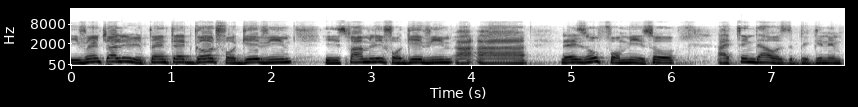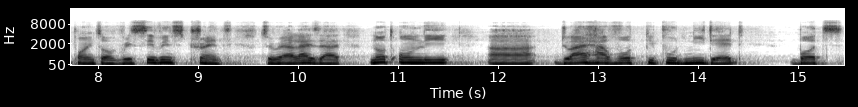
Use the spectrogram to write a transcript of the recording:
eventually repented, God forgave him, his family forgave him. Ah, ah, there is hope for me. So I think that was the beginning point of receiving strength to realize that not only uh, do I have what people needed, but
